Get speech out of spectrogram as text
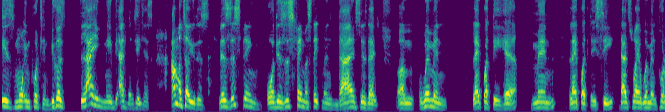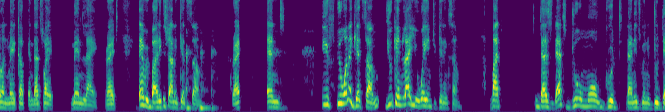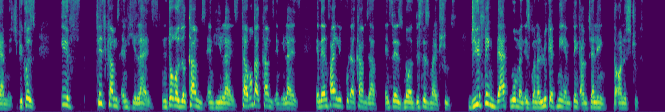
is more important because lying may be advantageous. I'm gonna tell you this. There's this thing, or there's this famous statement that says that um, women like what they hear, men like what they see. That's why women put on makeup, and that's why men lie. Right? Everybody is trying to get some, right? And if you want to get some, you can lie your way into getting some. But does that do more good than it's going to do damage? Because if Titch comes and he lies. Ntokozo comes and he lies. Tawonga comes and he lies. And then finally Kuda comes up and says, No, this is my truth. Do you think that woman is going to look at me and think I'm telling the honest truth?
